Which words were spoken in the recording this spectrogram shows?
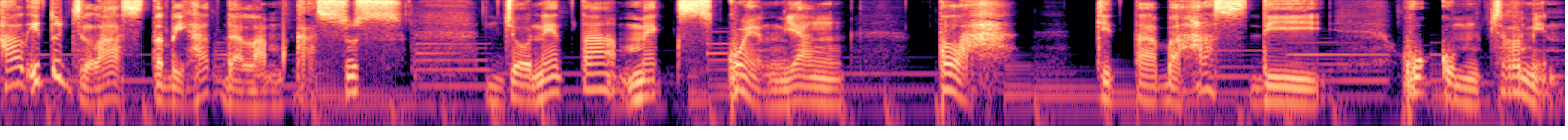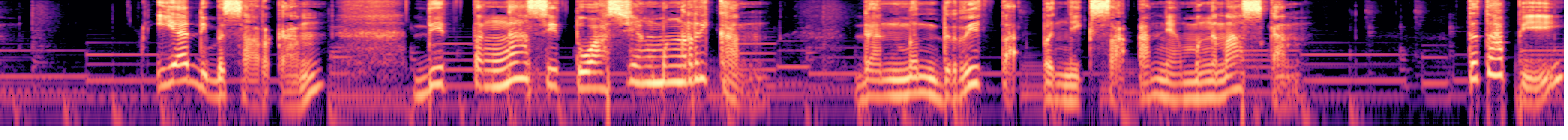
Hal itu jelas terlihat dalam kasus Joneta Max Quen yang telah kita bahas di hukum cermin ia dibesarkan di tengah situasi yang mengerikan dan menderita penyiksaan yang mengenaskan. Tetapi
